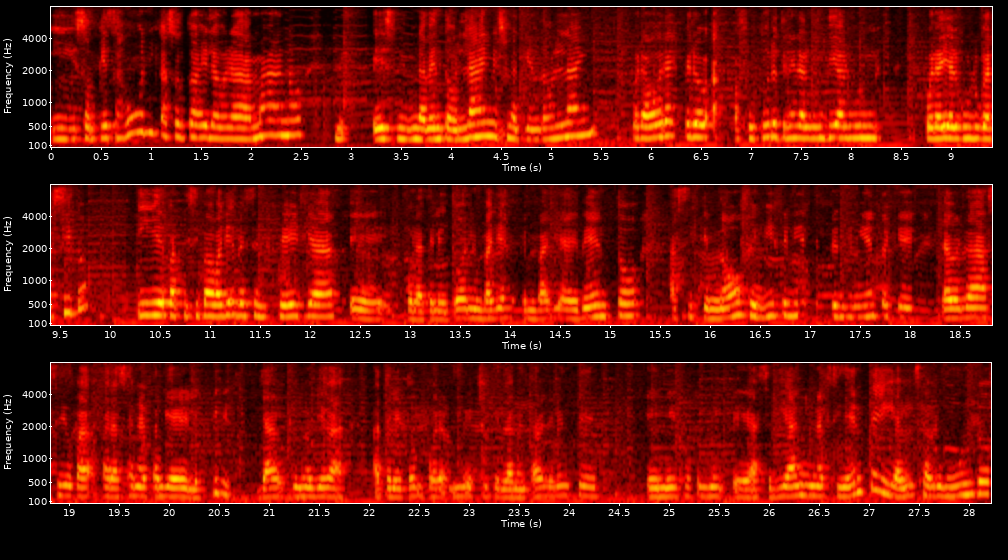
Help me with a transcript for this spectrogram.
Y son piezas únicas, son todas elaboradas a mano. Es una venta online, es una tienda online. Por ahora espero a, futuro tener algún día algún por ahí algún lugarcito y he participado varias veces en ferias, eh, por la Teletón, en varias en varios eventos, así que no, feliz, feliz este emprendimiento que la verdad ha sido para sanar también el espíritu, ya que uno llega a Teletón por un hecho que lamentablemente eh, mi hijo tuvo eh, hace 10 años un accidente y ahí se abre un mundo,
